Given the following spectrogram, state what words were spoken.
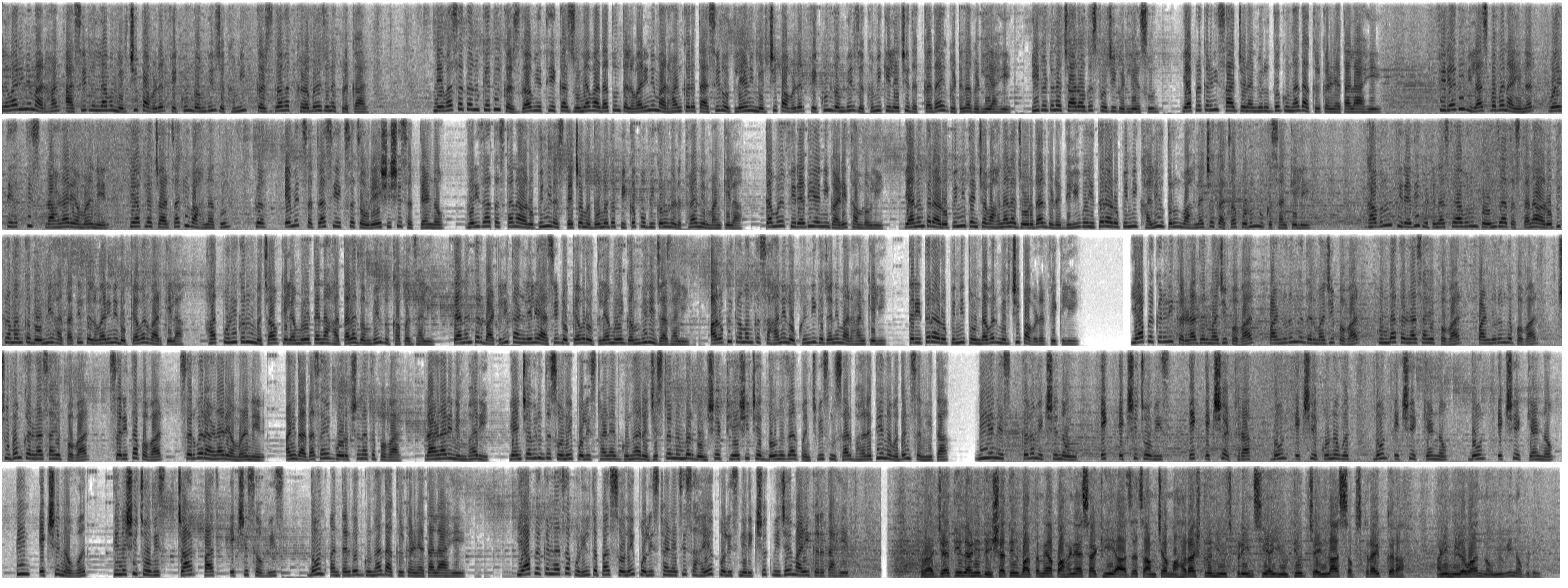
तलवारीने मारहाण ऍसिड हल्ला व मिरची पावडर फेकून गंभीर जखमी कर्जगावात खळबळजनक प्रकार. नेवासा तालुक्यातील कर्जगाव येथे एका जुन्या वादातून तलवारीने मारहाण करत ऍसिड ओतले आणि मिरची पावडर फेकून गंभीर जखमी केल्याची धक्कादायक घटना घडली आहे. ही घटना चार ऑगस्ट रोजी घडली असून या प्रकरणी सात जणांविरुद्ध गुन्हा दाखल करण्यात आला आहे. फिर्यादी विलासबाबा नायनर वय तेहत्तीस राहणारे अमळनेर हे आपल्या चारचाकी वाहनातून एम. एच. सतराशे एकशे चौऱ्याऐंशी सत्त्याण्णव घरी जात असताना आरोपींनी रस्त्याच्या मधोमध पिकअप उभी करून अडथळा निर्माण केला. त्यामुळे फिर्यादी यांनी गाडी थांबवली. यानंतर आरोपींनी त्यांच्या वाहनाला जोरदार धडक दिली व इतर आरोपींनी खाली उतरून वाहनाच्या काचा फोडून नुकसान केले. घाबरून फिर्यादी घटनास्थळावरून पळून जात असताना आरोपी क्रमांक दोनने हातातील तलवारीने डोक्यावर वार केला. हात पुढे करून बचाव केल्यामुळे त्यांना हाताला गंभीर दुखापत झाली. त्यानंतर बाटलीत आणलेले ऍसिड डोक्यावर ओतल्यामुळे गंभीर इजा झाली. आरोपी क्रमांक सहाने लोखंडी गजाने मारहाण केली तर इतर आरोपींनी तोंडावर मिरची पावडर फेकली. या प्रकरणी कर्णा धर्माजी पवार पांडुरंग धर्माजी पवार कुंडा कर्णासाहेब पवार पांडुरंग पवार शुभम कर्णासाहेब पवार सरिता पवार सर्व राहणारे अमळनेर आणि दादासाहेब गोरक्षनाथ पवार राहणारे निंभारी यांच्या विरुद्ध सोने पोलीस ठाण्यात गुन्हा रजिस्टर नंबर दोनशे अठ्ठ्याऐंशी चे दोन हजार पंचवीसनुसार भारतीय नवदन संहिता बीएनएस कलम एकशे नऊ एक एकशे चोवीस एक एकशे अठरा दोन एकशे एकोणनव्वद दोन एकशे एक्क्याण्णव दोन एकशे एक्क्याण्णव तीन एकशे नव्वद तीनशे चोवीस चार पाच एकशे सव्वीस दोन अंतर्गत गुन्हा दाखल करण्यात आला आहे. या प्रकरणाचा पुढील तपास सोने पोलीस ठाण्याचे सहाय्यक पोलीस निरीक्षक विजय माळी करत आहेत. राज्यातील आणि देशातील बातम्या पाहण्यासाठी आजच आमच्या महाराष्ट्र न्यूज प्रिन्स या यूट्यूब चॅनलला सबस्क्राईब करा आणि मिळवा नवनवीन अपडेट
